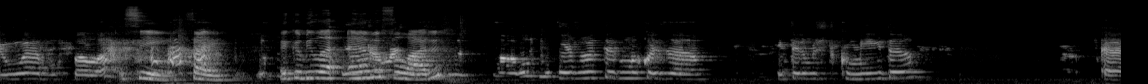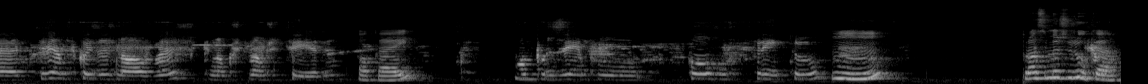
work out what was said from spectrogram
eu amo falar. sim, sei. A Camila ama falar. Teve, teve uma coisa em termos de comida. ah, tivemos coisas novas que não costumamos ter, Ok. como por exemplo polvo frito, Hum. Próxima Juruca.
